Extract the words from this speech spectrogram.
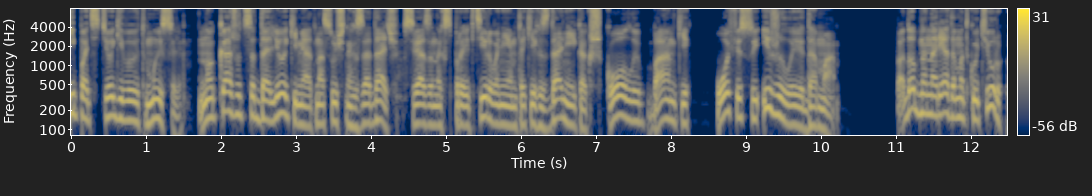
и подстегивают мысль, но кажутся далекими от насущных задач, связанных с проектированием таких зданий, как школы, банки, офисы и жилые дома. Подобно нарядам от кутюр,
